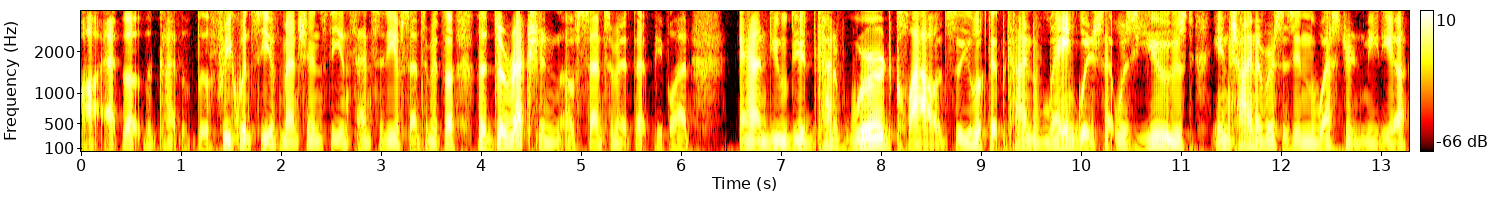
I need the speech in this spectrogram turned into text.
uh, at the, the, the frequency of mentions, the intensity of sentiment, the the direction of sentiment that people had, and you did kind of word clouds. So you looked at the kind of language that was used in China versus in the Western media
